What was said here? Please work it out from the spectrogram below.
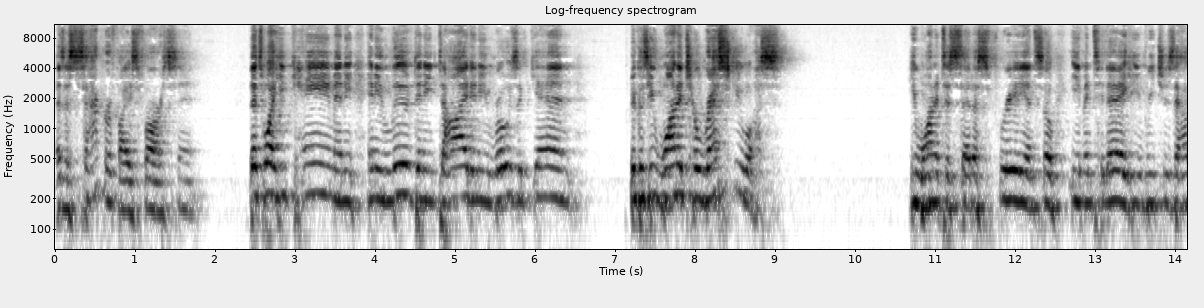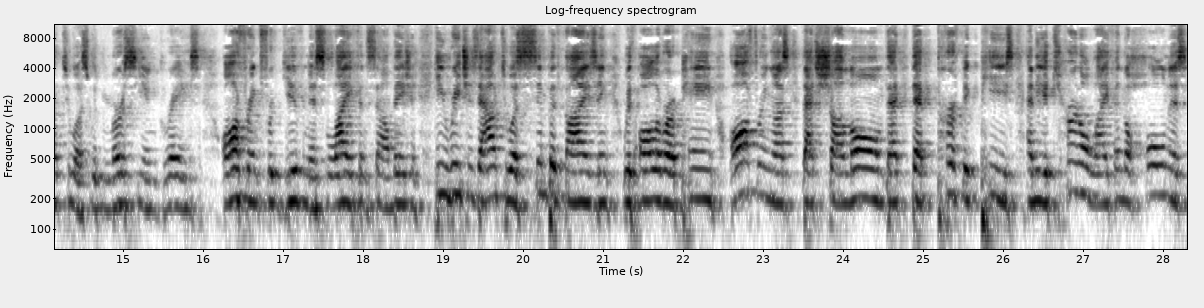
as a sacrifice for our sin. That's why he came and he, and he lived and he died and he rose again because he wanted to rescue us. He wanted to set us free. And so even today, he reaches out to us with mercy and grace, offering forgiveness, life, and salvation. He reaches out to us, sympathizing with all of our pain, offering us that shalom, that, that perfect peace, and the eternal life and the wholeness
